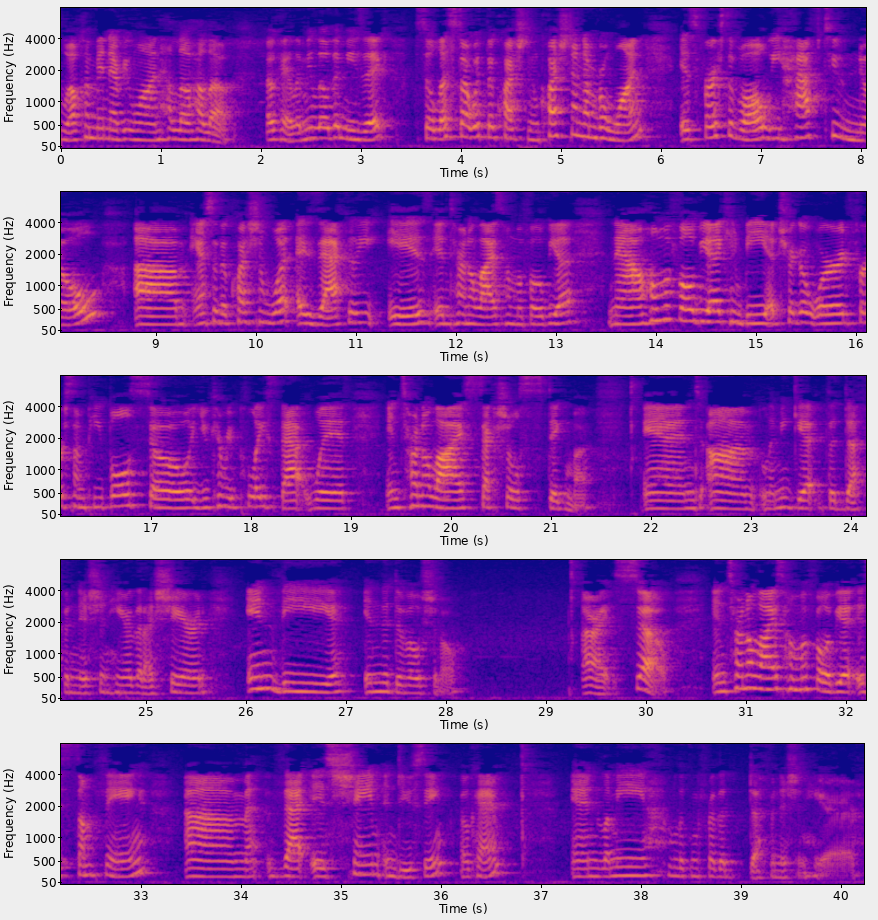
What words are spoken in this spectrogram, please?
Welcome in, everyone. Hello, hello. Okay, let me load the music. So let's start with the question. Question number one is first of all, we have to know, um, answer the question what exactly is internalized homophobia? Now, homophobia can be a trigger word for some people, so you can replace that with internalized sexual stigma. And um, let me get the definition here that I shared in the in the devotional. All right, so internalized homophobia is something um, that is shame inducing, okay? And let me, I'm looking for the definition here.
